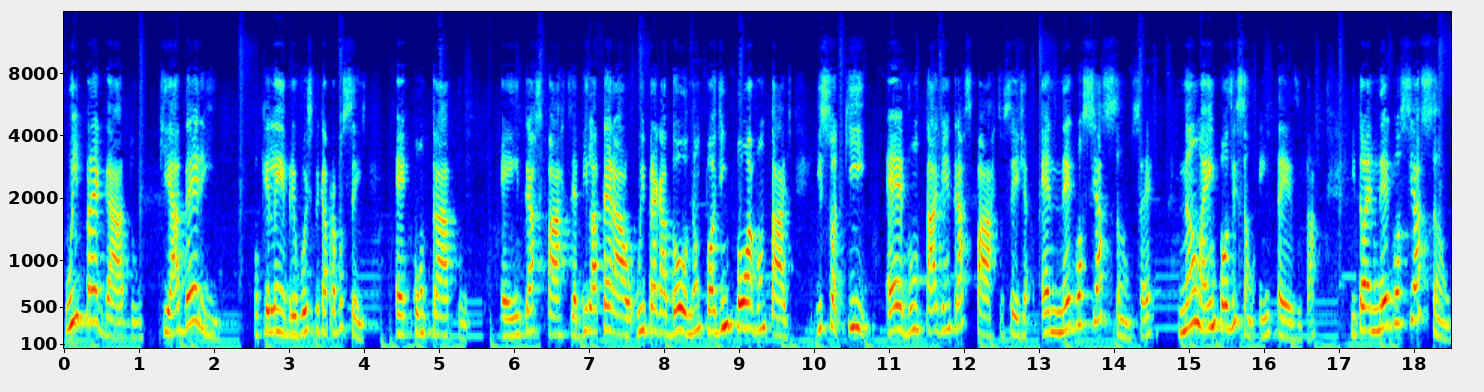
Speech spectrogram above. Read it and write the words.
O empregado que aderir, porque lembre, eu vou explicar para vocês, é contrato é entre as partes, é bilateral. O empregador não pode impor a vontade. Isso aqui é vontade entre as partes, ou seja, é negociação, certo? Não é imposição, em tese, tá? Então é negociação.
